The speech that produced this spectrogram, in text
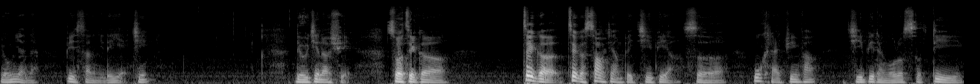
永远呢闭上了你的眼睛，流尽了血。说这个，这个这个少将被击毙啊，是乌克兰军方击毙的俄罗斯第，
